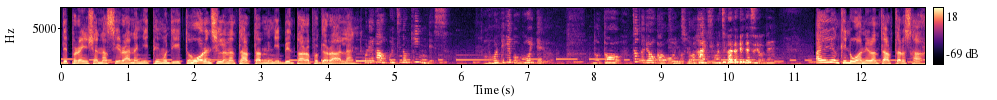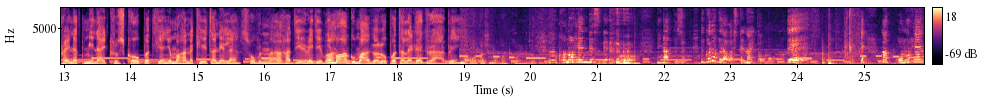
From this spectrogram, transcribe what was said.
diferensya na sira ng ngipin mo dito. Mukha rin sila ng tartar ng ngipin para pag-aralan. これがお口の菌です。こうやって結構動いてる のと、ちょっと量が多いのと、はい、気持ち悪いですよね。Akin at yan yung mga nakita nila. Sobrang nakakadiri, di ba? Yung mga gumagalo pa talaga, grabe. 今私のがこれちょっこの辺ですね。になってしでグラグラはしてないと思うのでで、まあ、この辺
